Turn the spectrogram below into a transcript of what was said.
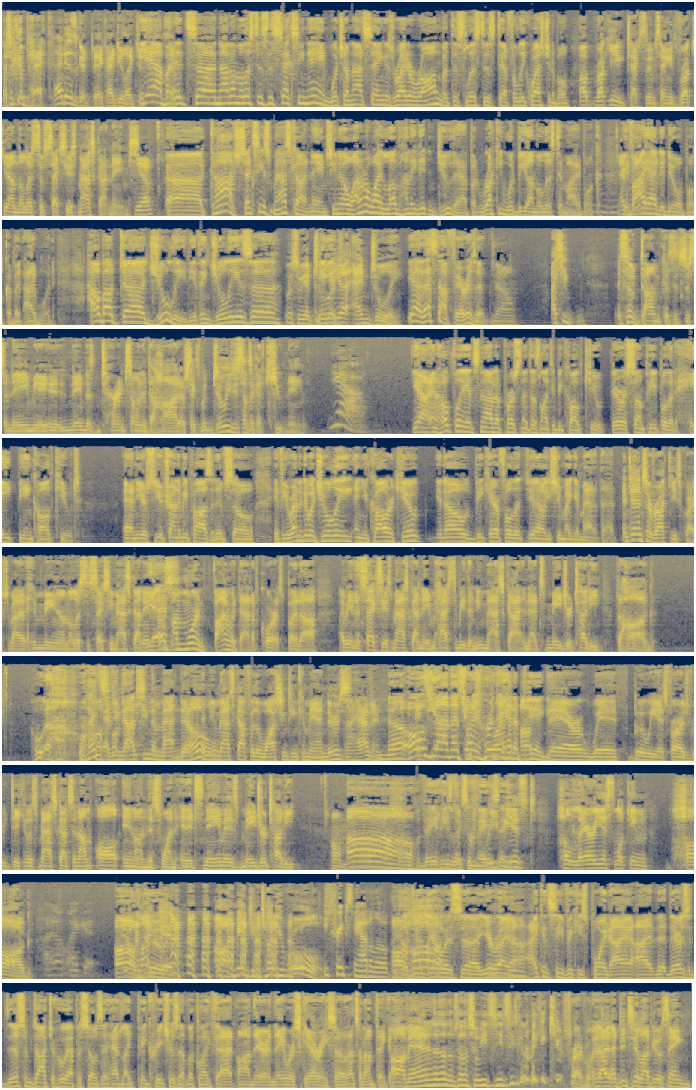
That's a good pick. That is a good pick. I do like Jessica. Yeah, but it's uh, not on the list as the sexy name, which I'm not saying is right or wrong, but this list is definitely questionable. Uh, Rucky texted in saying it's Rucky on the list of sexiest mascot names. Yep. Uh, gosh, sexiest mascot names. You know, I don't know why Love Honey didn't do that, but Rucky would be on the list in my book. If I had to do a book of it, I would. How about uh, Julie? Do you think Julie is uh Oh, So we got Julia and Julie. Yeah, that's not fair, is it? No. I see. It's so dumb because it's just a name. A name doesn't turn someone into hot or sex, but Julie just sounds like a cute name. Yeah. Yeah, and hopefully it's not a person that doesn't like to be called cute. There are some people that hate being called cute. And you're you're trying to be positive. So if you run into a Julie and you call her cute, you know, be careful that you know she might get mad at that. And to answer Rocky's question about him being on the list of sexy mascot names, Yes. I'm, I'm more than fine with that, of course. But uh, I mean, the sexiest mascot name has to be the new mascot, and that's Major Tuddy, the hog. Who? What? Have you not seen the, ma- No. the new mascot for the Washington Commanders? I haven't. No. Oh It's- yeah, that's right. I it's heard they had a right up pig. there with Bowie as far as ridiculous mascots, and I'm all in on this one. And its name is Major Tuddy. Oh, my. Oh, they, he He's looks the amazing. creepiest, hilarious looking hog. I don't like it. Oh, don't like dude. it? oh, Major Tuddy rules. He creeps me out a little bit. Oh, dude, there was. Uh, you're right. I, I can see Vicky's point. I, I there's there's some Doctor Who episodes that had like pig creatures that look like that on there, and they were scary. So that's what I'm thinking. Oh man, so, so he's, he's, he's going to make it cute for everyone. I, I did see a lot of people saying,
